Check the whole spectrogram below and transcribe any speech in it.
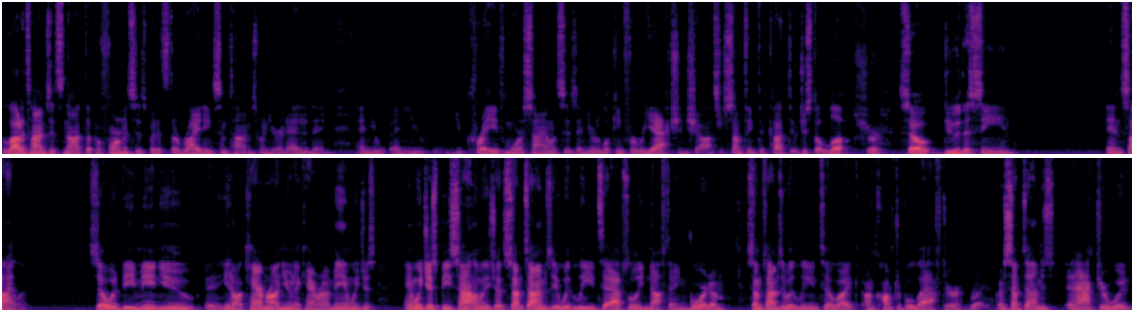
A lot of times it's not the performances, but it's the writing. Sometimes when you're in editing and you and you you crave more silences and you're looking for reaction shots or something to cut to, just a look. sure. So do the scene, in silent. So it would be me and you, uh, you know, a camera on you and a camera on me, and we just and we just be silent with each other. Sometimes it would lead to absolutely nothing, boredom. Sometimes it would lead to like uncomfortable laughter, Right. or sometimes an actor would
